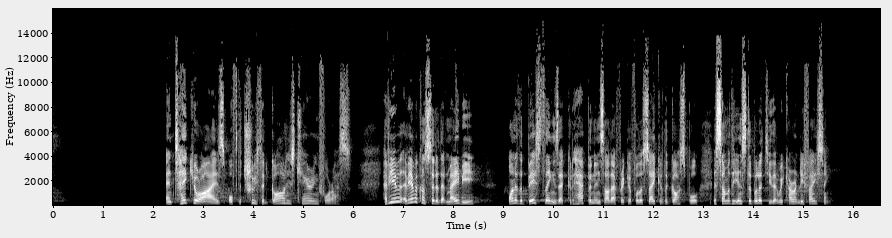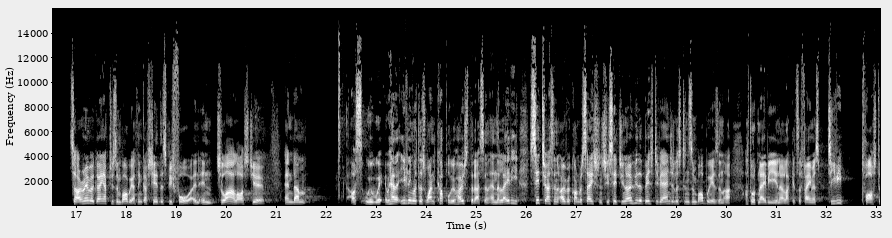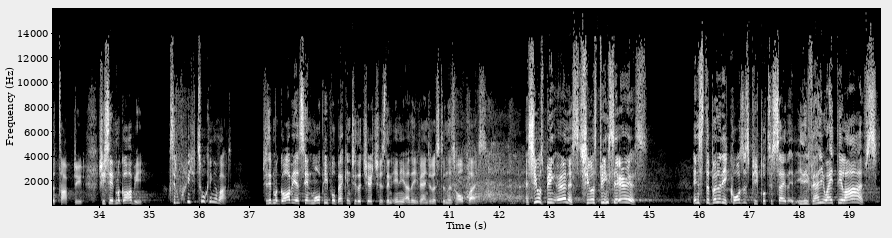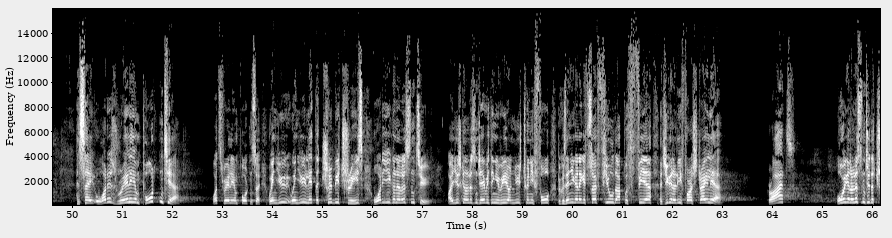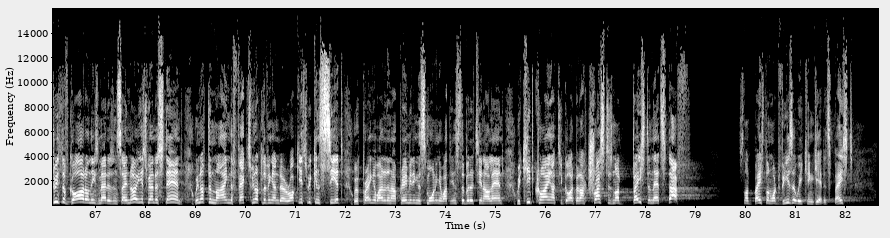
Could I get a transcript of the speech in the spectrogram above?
and take your eyes off the truth that God is caring for us. Have you, have you ever considered that maybe one of the best things that could happen in South Africa for the sake of the gospel is some of the instability that we're currently facing. So I remember going up to Zimbabwe. I think I've shared this before in, in July last year. And um, was, we, we, had an evening with this one couple who hosted us, and, and, the lady said to us in over conversation, she said, Do you know who the best evangelist in Zimbabwe is? And I, I thought maybe, you know, like it's a famous TV pastor type dude. She said, Mugabe. I said, What are you talking about? She said, Mugabe has sent more people back into the churches than any other evangelist in this whole place. and she was being earnest, she was being serious. Instability causes people to say, that, evaluate their lives and say, what is really important here? What's really important? So when you, when you let the tributaries, what are you going to listen to? Are you just going to listen to everything you read on News 24? Because then you're going to get so fueled up with fear that you're going to leave for Australia. Right? Or we're going to listen to the truth of God on these matters and say, no, yes, we understand. We're not denying the facts. We're not living under a rock. Yes, we can see it. We're praying about it in our prayer meeting this morning about the instability in our land. We keep crying out to God, but our trust is not based in that stuff. It's not based on what visa we can get. It's based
